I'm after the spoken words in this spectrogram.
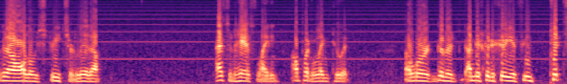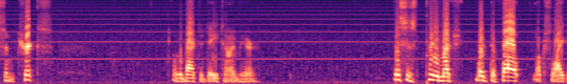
Look at all those streets are lit up. That's enhanced lighting. I'll put a link to it. But we're gonna I'm just gonna show you a few tips and tricks. I'll go back to daytime here. This is pretty much what default looks like.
